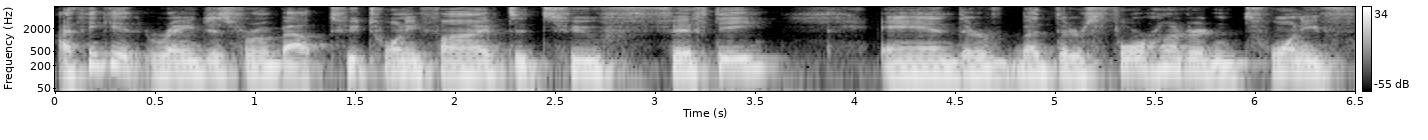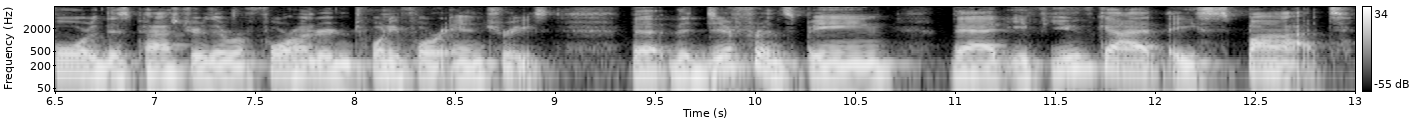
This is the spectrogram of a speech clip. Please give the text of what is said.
I think it ranges from about 225 to 250 and there but there's 424 this past year there were 424 entries the the difference being that if you've got a spot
